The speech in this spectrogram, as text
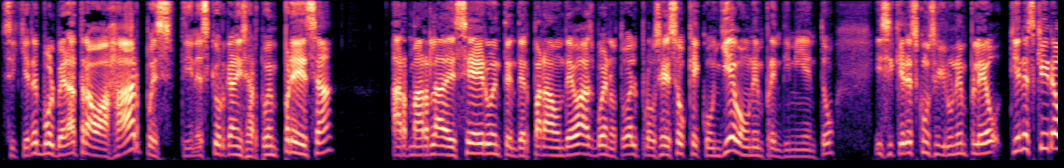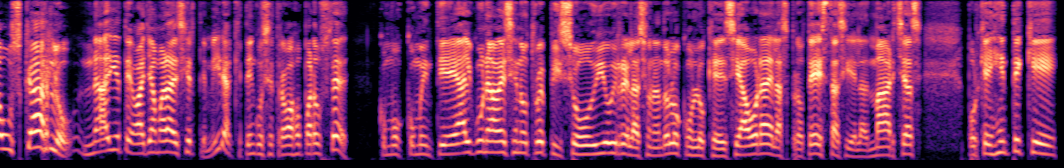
si quieres volver a trabajar, pues tienes que organizar tu empresa, armarla de cero, entender para dónde vas, bueno, todo el proceso que conlleva un emprendimiento. Y si quieres conseguir un empleo, tienes que ir a buscarlo. Nadie te va a llamar a decirte, mira, que tengo ese trabajo para usted. Como comenté alguna vez en otro episodio y relacionándolo con lo que decía ahora de las protestas y de las marchas, porque hay gente que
